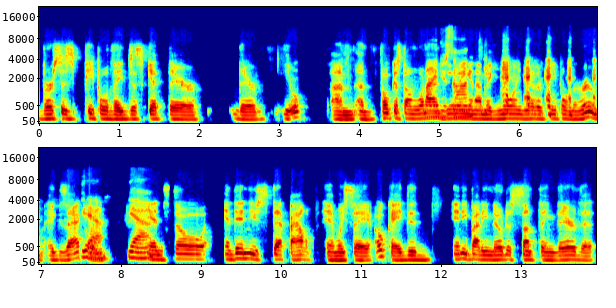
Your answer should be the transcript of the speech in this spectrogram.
versus people they just get their their you know i'm, I'm focused on what i'm doing on. and i'm ignoring the other people in the room. Exactly. Yeah yeah. And so and then you step out and we say okay did anybody notice something there that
